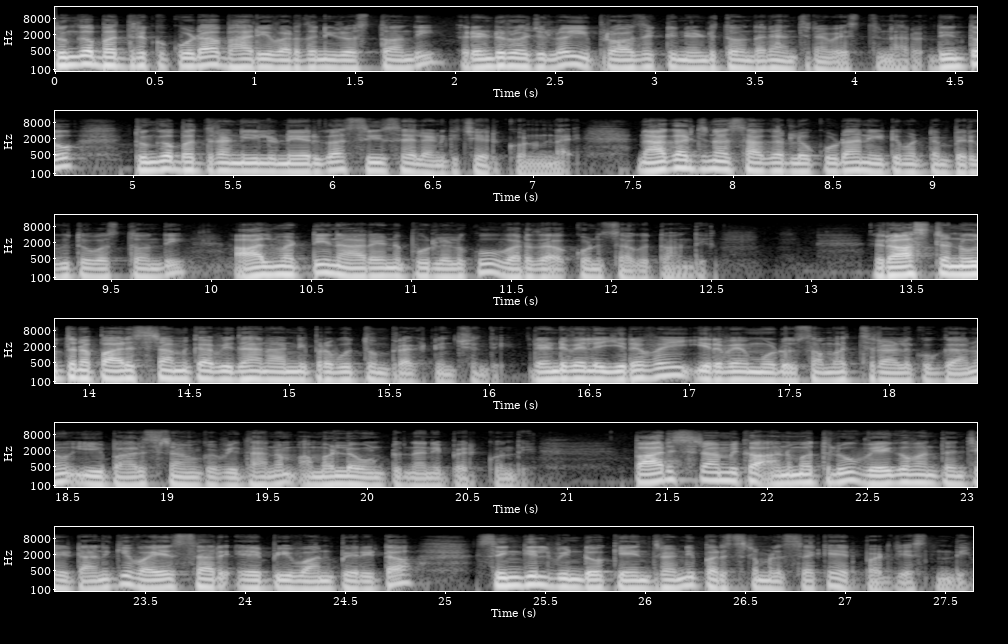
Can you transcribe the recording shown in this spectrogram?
తుంగభద్రకు కూడా భారీ వరద నీరు వస్తోంది. రెండు రోజుల్లో ఈ ప్రాజెక్టు నిండుతోందని అంచనా వేస్తున్నారు. దీంతో తుంగభద్ర నీళ్ళు నేరుగా శ్రీశైలానికి చేరుకోనున్నాయి. నాగార్జున సాగర్లో కూడా నీటి మట్టం పెరుగుతూ వస్తోంది. ఆల్మట్టి నారాయణపూర్లకు వరద కొనసాగుతోంది. రాష్ట్ర నూతన పారిశ్రామిక విధానాన్ని ప్రభుత్వం ప్రకటించింది. రెండు వేల ఇరవై ఇరవై మూడు సంవత్సరాలకు గాను ఈ పారిశ్రామిక విధానం అమల్లో ఉంటుందని పేర్కొంది. పారిశ్రామిక అనుమతులు వేగవంతం చేయడానికి వైఎస్ఆర్ ఏపీ వన్ పేరిట సింగిల్ విండో కేంద్రాన్ని పరిశ్రమల శాఖ ఏర్పాటు చేసింది.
